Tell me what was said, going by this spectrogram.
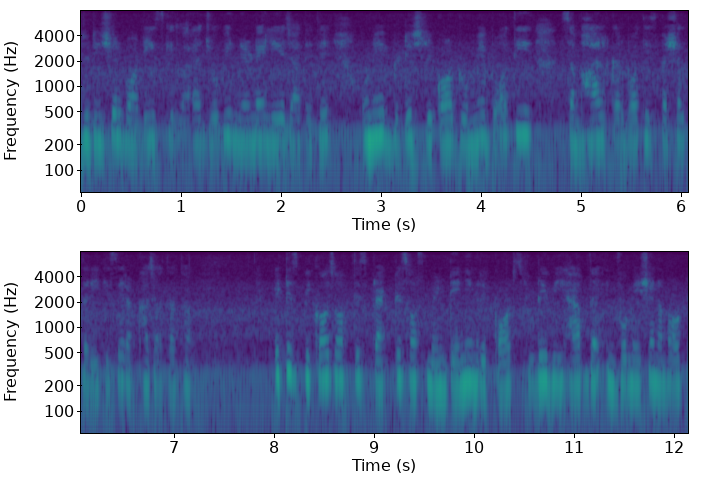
जुडिशियल बॉडीज़ के द्वारा जो भी निर्णय लिए जाते थे, उन्हें ब्रिटिश रिकॉर्ड रूम में बहुत ही संभाल कर, बहुत ही स्पेशल तरीके से रखा जाता था। It is because of this practice of maintaining records today we have the information about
